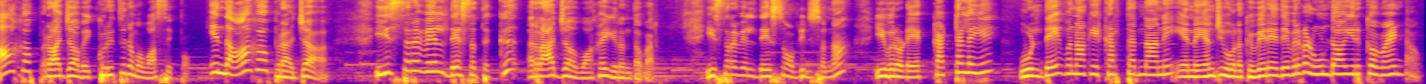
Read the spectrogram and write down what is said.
ஆகாப் ராஜாவை குறித்து நம்ம வாசிப்போம். இந்த ஆகாப் ராஜா இஸ்ரவேல் தேசத்துக்கு ராஜாவாக இருந்தவர். இஸ்ரவேல் தேசம் அப்படின்னு சொன்னால் இவருடைய கட்டளையே உன் தேவனாகிய கர்த்தர் நானே என்னை அன்றி உனக்கு வேறே தேவர்கள் உண்டாயிருக்க வேண்டாம்.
